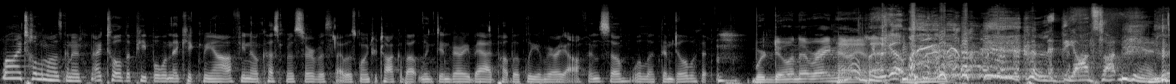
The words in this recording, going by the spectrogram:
Well, I told them I was gonna. I told the people when they kicked me off, you know, customer service, that I was going to talk about LinkedIn very bad publicly and very often. So we'll let them deal with it. We're doing it right now. Yeah. Here we go. let the onslaught begin. Fuck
